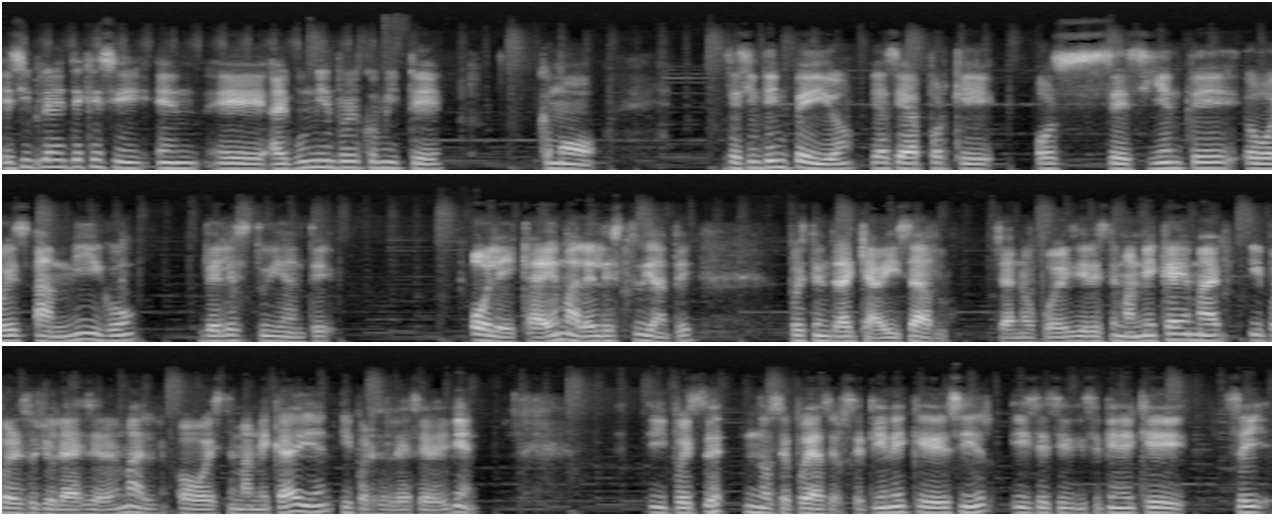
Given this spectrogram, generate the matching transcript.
es simplemente que si en, eh, algún miembro del comité como se siente impedido, ya sea porque o se siente o es amigo del estudiante o le cae mal el estudiante, pues tendrá que avisarlo. O sea, no puede decir este mal me cae mal y por eso yo le voy a hacer el mal, o este mal me cae bien y por eso le voy a hacer el bien. Y pues no se puede hacer, se tiene que decir y se, se tiene que, se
